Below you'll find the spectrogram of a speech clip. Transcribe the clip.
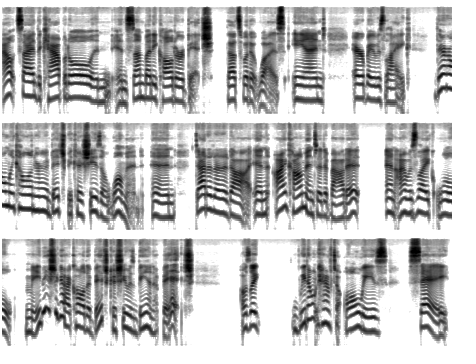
outside the Capitol and, and somebody called her a bitch. That's what it was. And everybody was like, they're only calling her a bitch because she's a woman and da da da da da. And I commented about it and I was like, well, maybe she got called a bitch because she was being a bitch. I was like, we don't have to always say,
